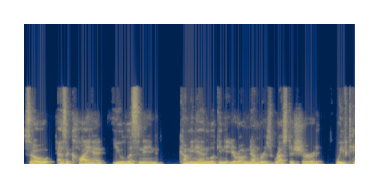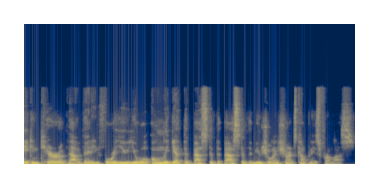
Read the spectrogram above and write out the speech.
So, as a client, you listening, coming in, looking at your own numbers, rest assured, we've taken care of that vetting for you. You will only get the best of the best of the mutual insurance companies from us.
